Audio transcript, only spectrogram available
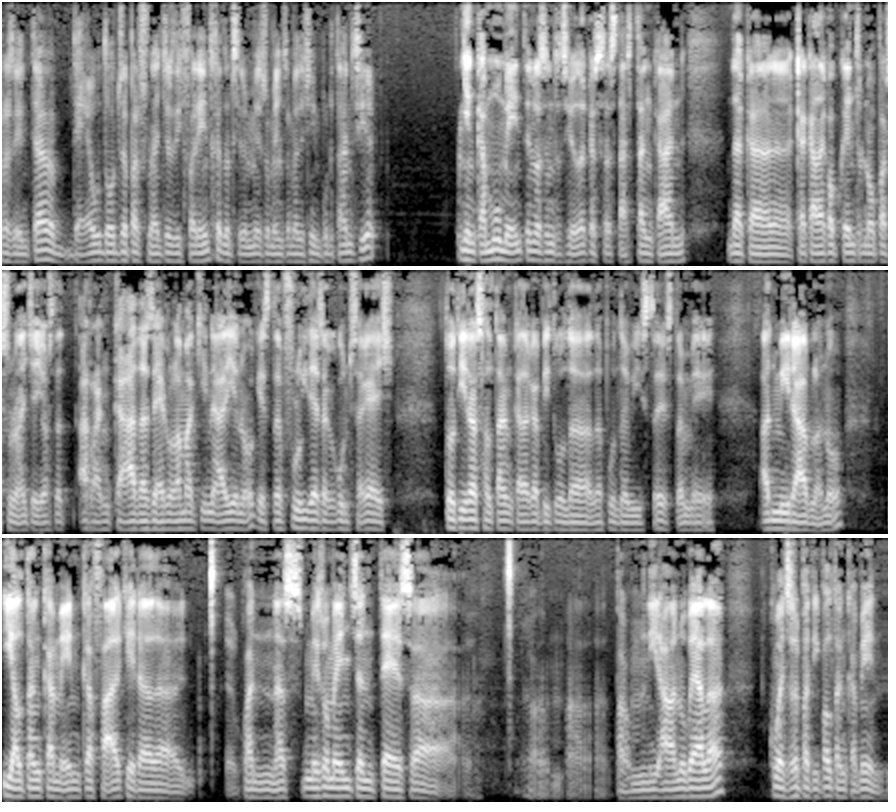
presenta 10-12 personatges diferents que tots tenen més o menys la mateixa importància i en cap moment tens la sensació de que s'està estancant de que, que cada cop que entra un nou personatge allò has d'arrencar de zero la maquinària, no? aquesta fluidesa que aconsegueix tot i anar saltant cada capítol de, de punt de vista és també admirable, no? I el tancament que fa, que era de, quan has més o menys entès eh, eh, per on anirà la novel·la, comences a patir pel tancament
